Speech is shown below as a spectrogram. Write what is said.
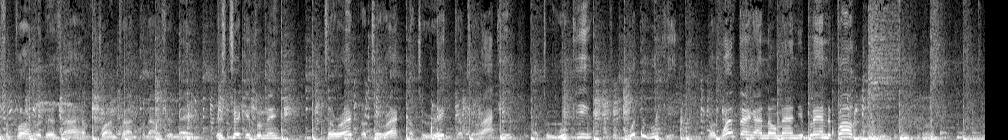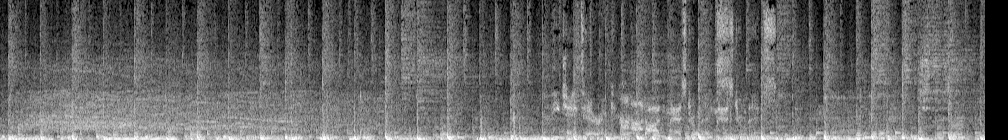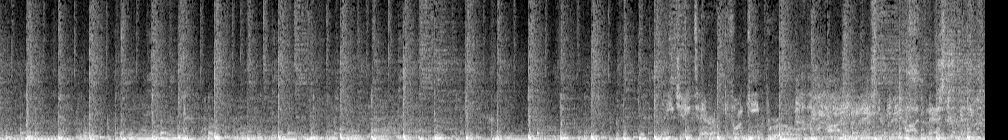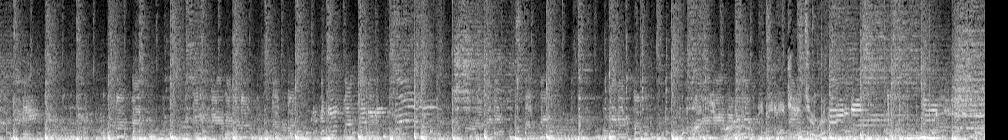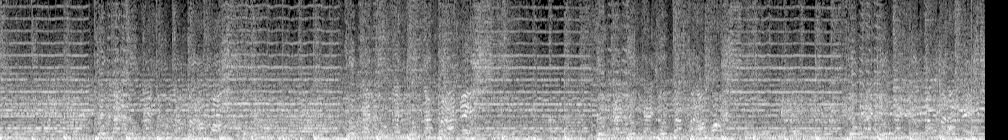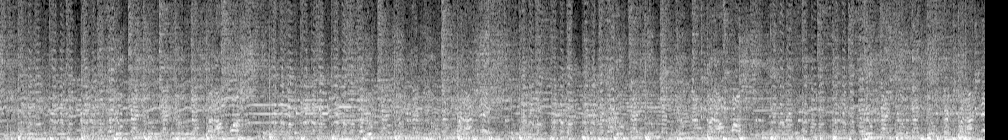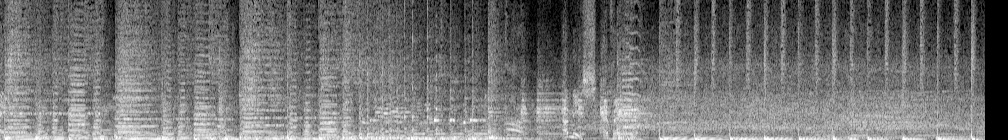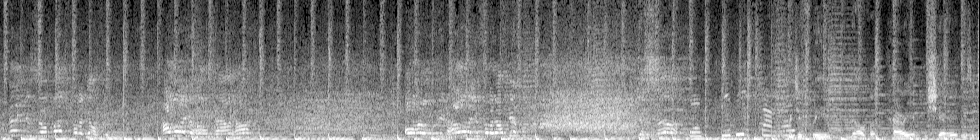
some fun with this. I have fun trying to pronounce your name. It's tricky for me. Tarek, a Tarek, a Tarik, a Taraki, a Taruki, a Woodaruki. But one thing I know, man, you're playing the funk.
